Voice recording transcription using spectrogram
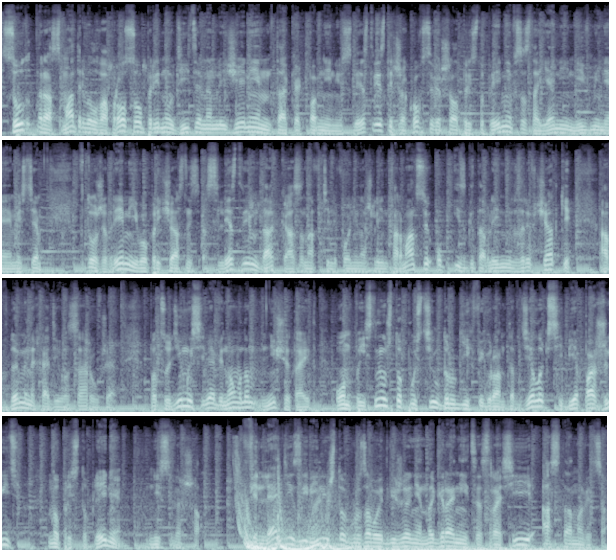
Суд рассматривал вопрос о принудительном лечении, так как, по мнению следствия, Стрижаков совершал преступление в состоянии невменяемости. В то же время его причастность следствием доказана. В телефоне нашли информацию об изготовлении взрывчатки, а в доме находилось оружие. Подсудимый себя виновным не считает. Он пояснил, что пустил других фигурантов дела к себе пожить, но преступление не совершал. В Финляндии заявили, что грузовое движение на границе с Россией остановится.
